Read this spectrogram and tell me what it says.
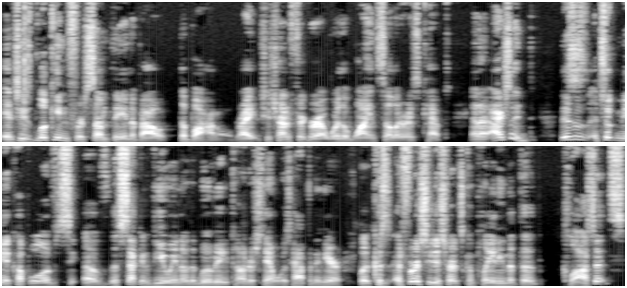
and she's looking for something about the bottle. Right? She's trying to figure out where the wine cellar is kept. And I actually, this is it took me a couple of of the second viewing of the movie to understand what was happening here. But because at first she just starts complaining that the closets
